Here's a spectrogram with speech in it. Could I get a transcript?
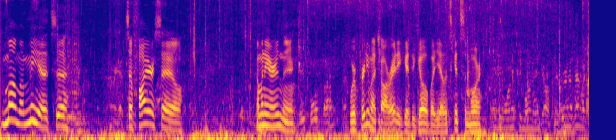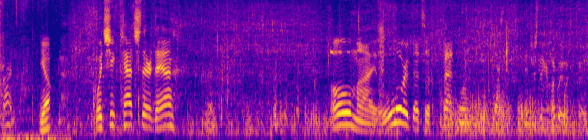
Mamma mia, it's a it's a fire sale. How many are in there? Three, four, five. We're pretty much already good to go, but yeah, let's get some more. Maybe one or two more and then go. 'cause We're not that much time. Yep. What'd she catch there, Dan? Oh my lord, that's a fat one. Interesting, ugly looking fish.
